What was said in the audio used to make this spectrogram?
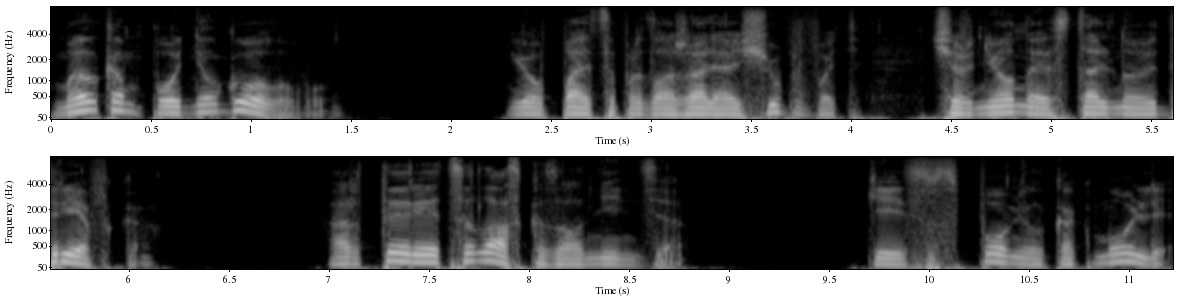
Мелком поднял голову. Его пальцы продолжали ощупывать черненое стальное древко. «Артерия цела», — сказал ниндзя. Кейс вспомнил, как Молли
